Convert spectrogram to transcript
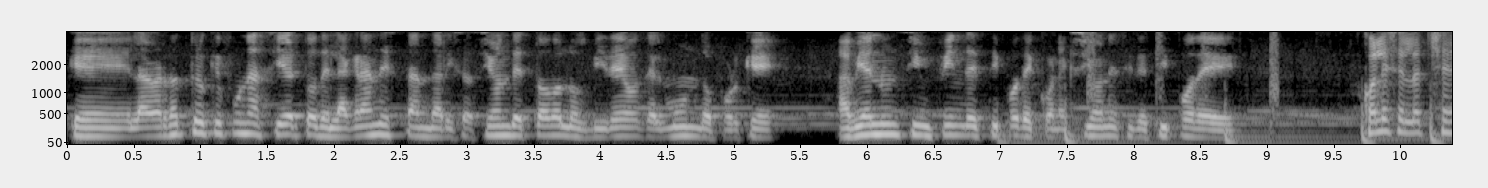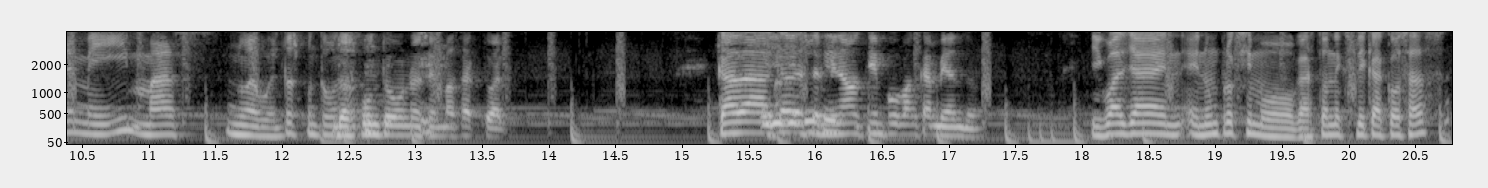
que la verdad creo que fue un acierto de la gran estandarización de todos los videos del mundo, porque habían un sinfín de tipo de conexiones y de tipo de, ¿Cuál es el HDMI más nuevo? ¿El 2.1? 2.1 es el más actual. Cada, determinado tiempo van cambiando. Igual ya en, un próximo Gastón explica cosas,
